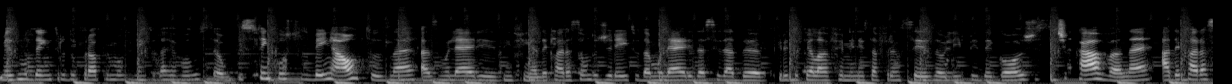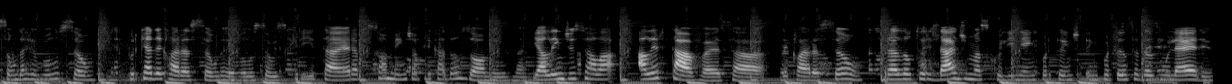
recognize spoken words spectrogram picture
mesmo dentro do próprio movimento da Revolução. Isso tem custos bem altos, né? As mulheres, enfim, a Declaração do Direito da Mulher e da Cidadã, escrita pela feminista francesa Olympe de Gouges, criticava né, a Declaração da Revolução, porque a Declaração da Revolução escrita era somente aplicada aos homens, né? E além disso, ela alertava essa declaração para as autoridades masculinas e a importância das mulheres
